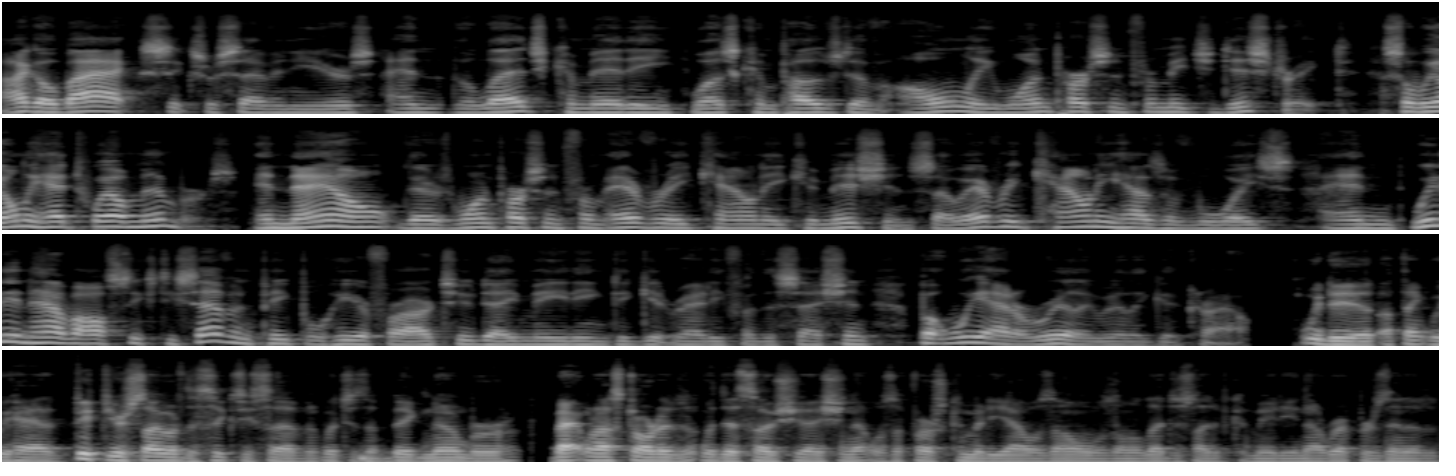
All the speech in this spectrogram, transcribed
I go back six or seven years, and the ledge committee was composed of only one person from each district. So we only had 12 members. And now there's one person from every county commission. So every county has a voice. And we didn't have all 67 people here for our two day meeting to get ready for the session, but we had a really, really good crowd. We did. I think we had 50 or so of the 67, which is a big number. Back when I started with the association, that was the first committee I was on, was on the legislative committee, and I represented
